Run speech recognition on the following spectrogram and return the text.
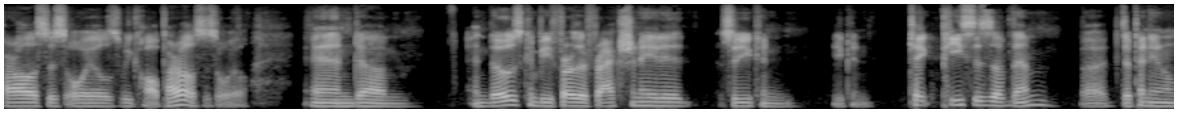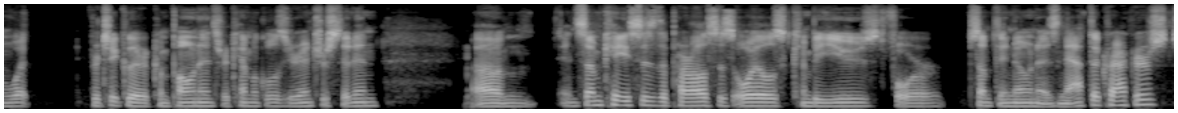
pyrolysis oils we call pyrolysis oil, and um, and those can be further fractionated, so you can you can take pieces of them uh, depending on what particular components or chemicals you're interested in. Um, in some cases, the pyrolysis oils can be used for something known as naphtha crackers,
